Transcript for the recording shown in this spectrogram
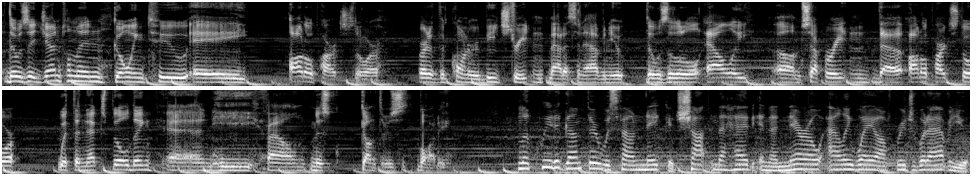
There was a gentleman going to a auto parts store right at the corner of Beach Street and Madison Avenue. There was a little alley um, separating the auto parts store with the next building, and he found Miss Gunther's body. Laquita Gunther was found naked, shot in the head in a narrow alleyway off Ridgewood Avenue,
